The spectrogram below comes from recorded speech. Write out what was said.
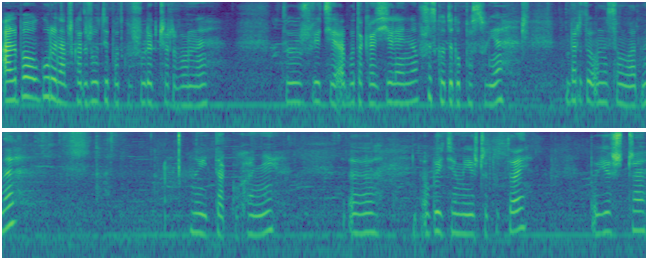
Albo góry na przykład żółty podkoszulek, czerwony. To już wiecie, albo taka zieleń, no wszystko do tego pasuje. Bardzo one są ładne. No i tak, kochani. E, obejdziemy jeszcze tutaj, bo jeszcze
